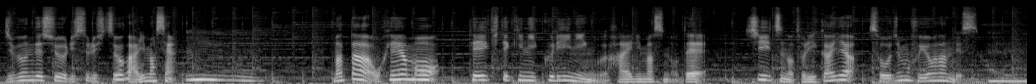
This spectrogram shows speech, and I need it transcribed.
自分で修理する必要がありません。うん。またお部屋も定期的にクリーニングが入りますのでシーツの取り替えや掃除も不要なんです。うー。ん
